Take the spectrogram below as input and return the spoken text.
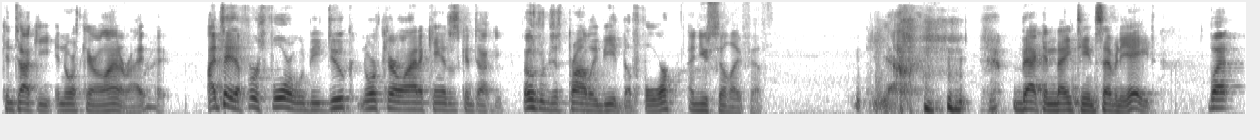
Kentucky, and North Carolina, right? Right. I'd say the first four would be Duke, North Carolina, Kansas, Kentucky. Those would just probably be the four. and UCLA fifth. Yeah. Back in 1978. But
